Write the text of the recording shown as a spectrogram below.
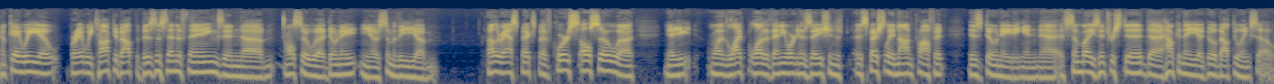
Okay, we uh, Brad, we talked about the business end of things and um, also uh, donate, you know, some of the um, other aspects, but of course also, uh, you know, you, one of the lifeblood of any organization, especially a nonprofit, is donating. And uh, if somebody's interested, uh, how can they uh, go about doing so?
